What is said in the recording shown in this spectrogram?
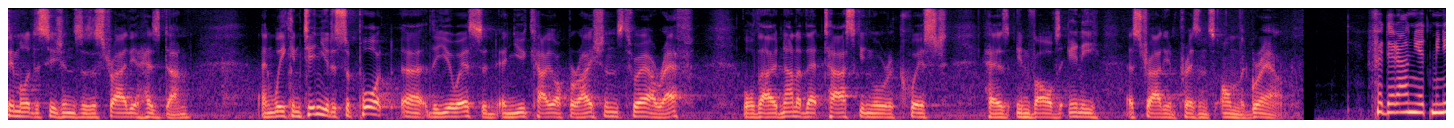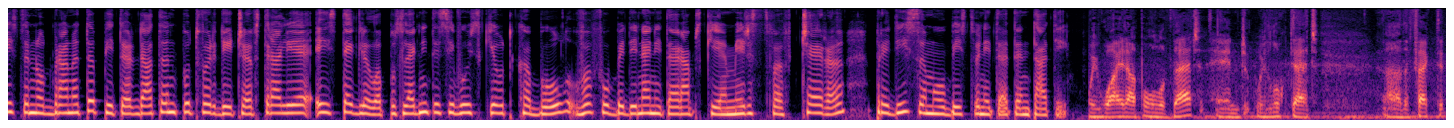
similar decisions as Australia has done. And we continue to support uh, the US and, and, UK operations through our RAF, although none of that tasking or request has involves any Australian presence on the ground. Федералният министр на отбраната Питър Датън потвърди, че Австралия е изтеглила последните си войски от Кабул в Обединените арабски емирства вчера преди самоубийствените атентати. We weighed up all of that and we looked at uh, the fact that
